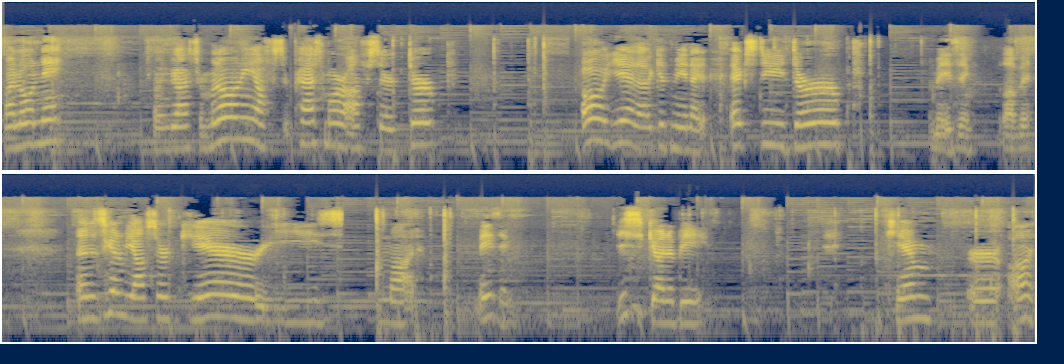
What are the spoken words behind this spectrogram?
Maloney. It's going to be Officer Maloney, Officer Passmore, Officer Derp. Oh yeah, that gives me an idea. XD Derp. Amazing. Love it. And it's going to be Officer Garry's Mod. Amazing. This is going to be Cam on.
